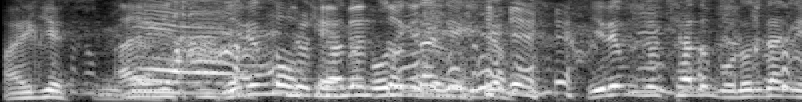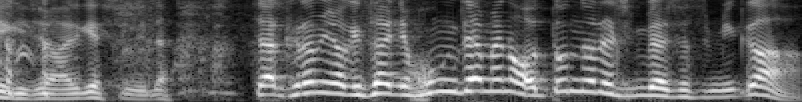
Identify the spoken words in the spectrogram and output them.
알겠습니다. 알겠습니다. 이름조차도. 모른다는 얘기죠. 이름조차도 모른다는 얘기죠. 알겠습니다. 자, 그럼 여기서 홍자매는 어떤 노래를 준비하셨습니까?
